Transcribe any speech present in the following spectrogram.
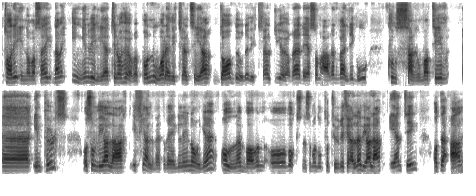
tar de inn over seg. Det er ingen vilje til å høre på noe av det Huitfeldt sier. Da burde Huitfeldt gjøre det som er en veldig god konservativ eh, impuls, og som vi har lært i fjellvettregelen i Norge. Alle barn og voksne som har gått på tur i fjellet, vi har lært én ting. At det er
